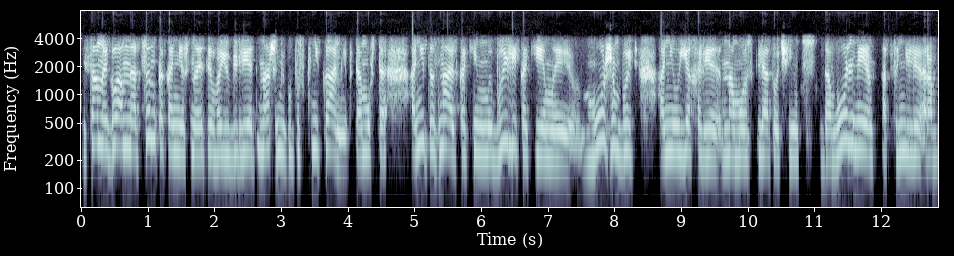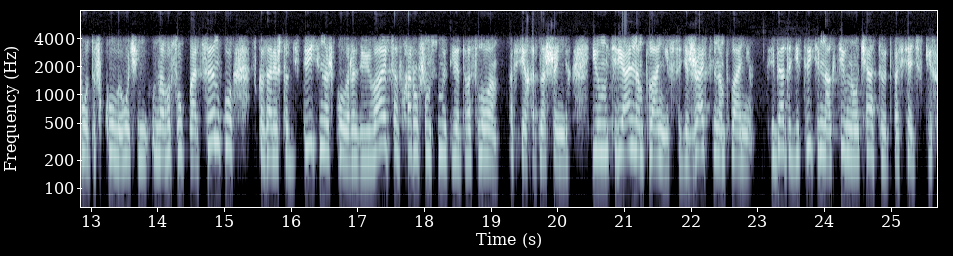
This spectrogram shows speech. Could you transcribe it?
И самая главная оценка, конечно, этого юбилея нашими выпускниками, потому что они-то знают, какими мы были, какие мы можем быть. Они уехали, на мой взгляд, очень довольные, оценили работу школы очень на высокую оценку, сказали, что действительно школа развивается в хорошем смысле этого слова во всех отношениях, и в материальном плане, и в содержательном плане. Ребята действительно активно участвуют во всяческих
